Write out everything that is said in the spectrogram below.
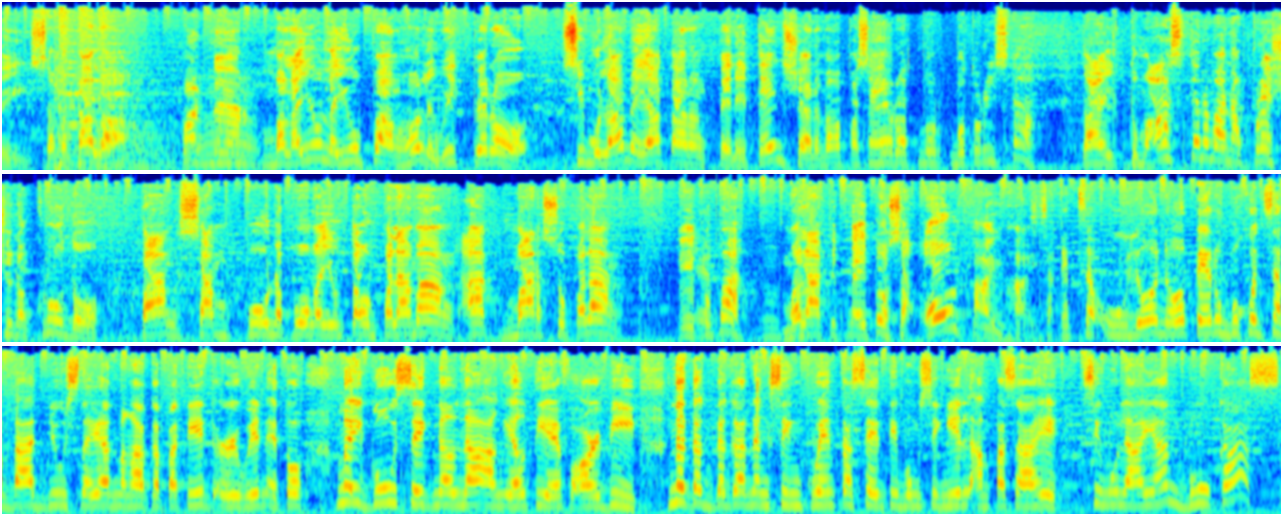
Thursday. Samantala, partner, malayo-layo pa ang Holy Week pero simula na yata ng penitensya ng mga pasahero at mo- motorista. Dahil tumaas na naman ang presyo ng krudo pang sampu na po ngayong taon pa lamang at Marso pa lang. Ito pa, malapit na ito sa all-time high. Sakit sa ulo, no? Pero bukod sa bad news na yan, mga kapatid, Erwin, ito, may go signal na ang LTFRB. Nadagdagan ng 50 sentimong singil ang pasahe. Simula yan bukas.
